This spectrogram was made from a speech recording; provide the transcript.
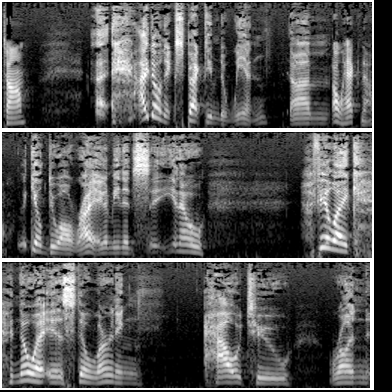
Tom? I don't expect him to win. Um, oh heck no! I think he'll do all right. I mean, it's you know, I feel like Noah is still learning how to run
